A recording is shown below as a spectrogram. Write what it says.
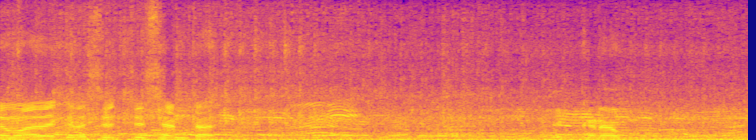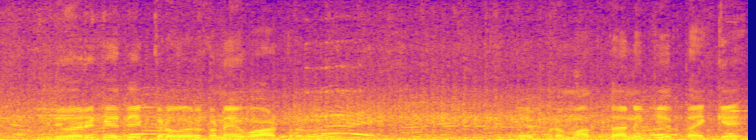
ఇదే మా దగ్గర చర్చి సెంటర్ ఇక్కడ ఇదివరకైతే ఇక్కడ వరకు ఉన్నాయి వాటర్. ఇప్పుడు మొత్తానికి తగ్గాయి.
